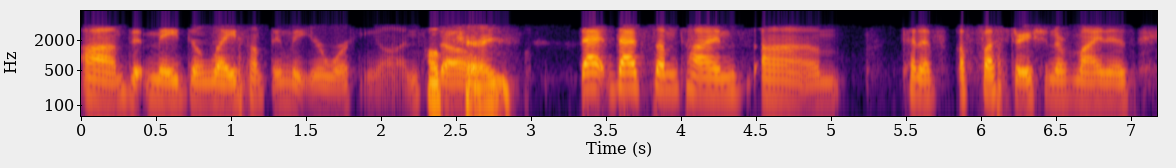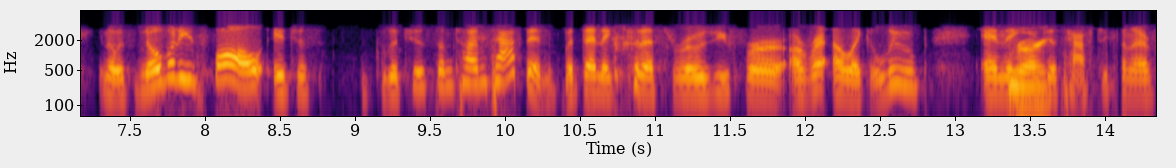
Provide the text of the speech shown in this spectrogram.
um, that may delay something that you're working on. Okay. So that that's sometimes um, kind of a frustration of mine is you know it's nobody's fault. It just glitches sometimes happen, but then it kind of throws you for a re- like a loop, and then Right. you just have to kind of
